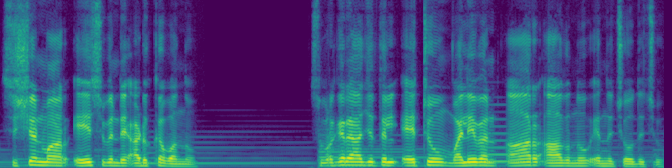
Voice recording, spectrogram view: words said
ശിഷ്യന്മാർ യേശുവിന്റെ അടുക്ക വന്നു. സ്വർഗരാജ്യത്തിൽ ഏറ്റവും വലിയവൻ ആർ ആകുന്നു എന്ന് ചോദിച്ചു.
